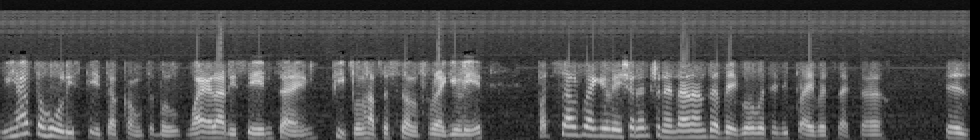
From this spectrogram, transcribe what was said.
we have to hold the state accountable while at the same time people have to self regulate. But self regulation in Trinidad and Tobago within the private sector is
